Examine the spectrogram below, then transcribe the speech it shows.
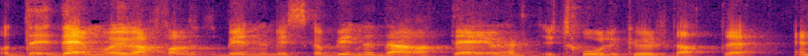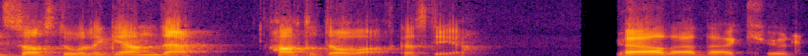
Og det, det må i hvert fall begynne, vi skal begynne der, at det er jo helt utrolig kult at en så stor legende har tatt over Castilla. Ja, det, er- det er kult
